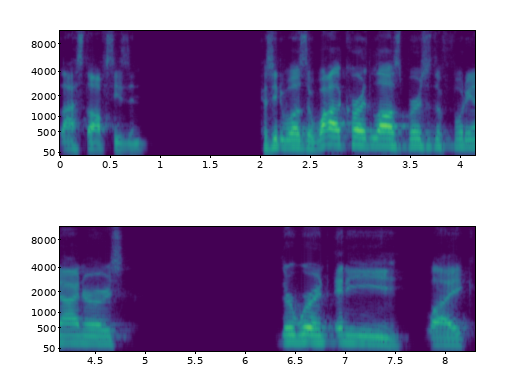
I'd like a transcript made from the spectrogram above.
last offseason because it was a wild card loss versus the 49ers. There weren't any like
